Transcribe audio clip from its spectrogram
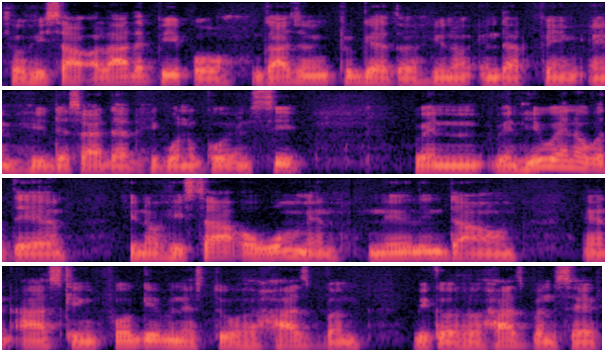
so he saw a lot of people gathering together you know in that thing and he decided that he want to go and see when when he went over there you know he saw a woman kneeling down and asking forgiveness to her husband because her husband said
